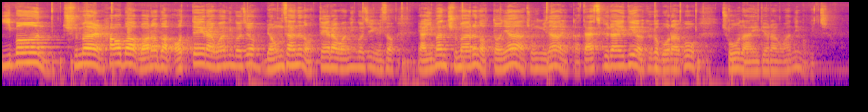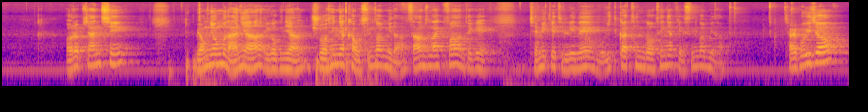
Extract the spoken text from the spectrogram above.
이번 주말 how about what about 어때 라고 하는 거죠? 명사는 어때 라고 하는 거지. 그래서 야 이번 주말은 어떠냐 종민아 그러니까 that's good idea. 그거 뭐라고? 좋은 아이디어라고 하는 거겠죠. 어렵지 않지 명령문 아니야. 이거 그냥 주어 생략하고 쓴 겁니다. Sounds like fun. 되게 재밌게 들리네. 뭐 it 같은 거 생략해 쓴 겁니다. 잘 보이죠?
